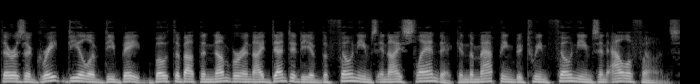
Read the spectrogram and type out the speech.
there is a great deal of debate both about the number and identity of the phonemes in Icelandic and the mapping between phonemes and allophones.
